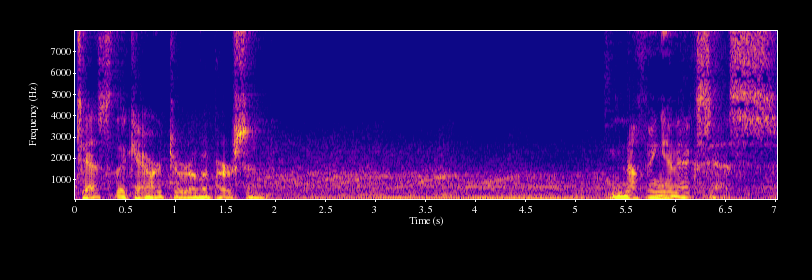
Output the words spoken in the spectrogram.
Test the character of a person. Nothing in excess.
